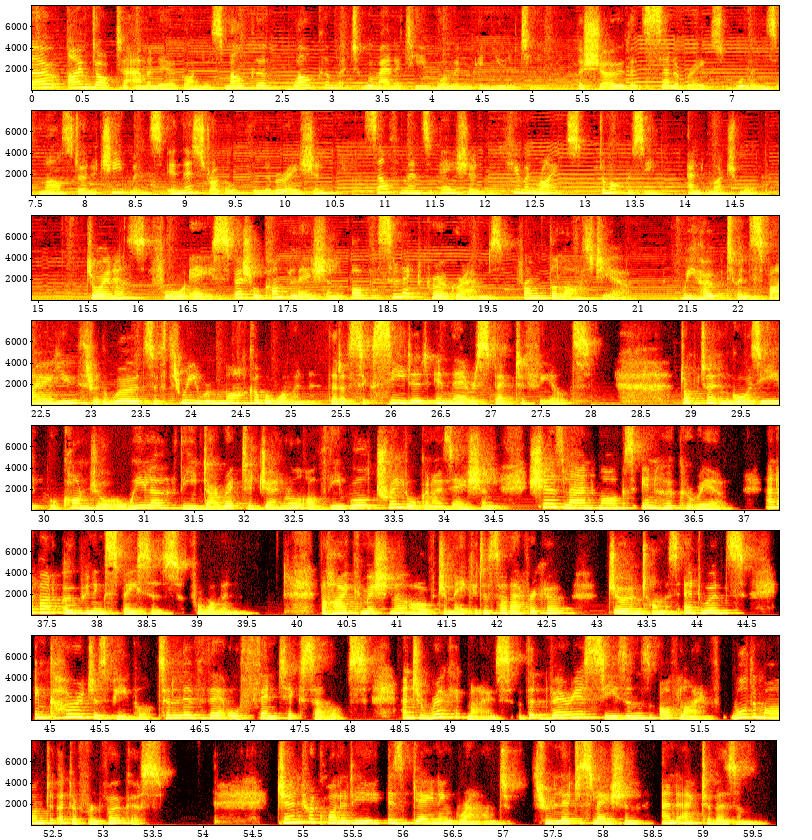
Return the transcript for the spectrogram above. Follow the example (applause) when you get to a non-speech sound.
Hello, I'm Dr. Amalia Gonyas Malka. Welcome to Womanity Woman in Unity, the show that celebrates women's milestone achievements in their struggle for liberation, self emancipation, human rights, democracy, and much more. Join us for a special compilation of select programs from the last year. We hope to inspire you through the words of three remarkable women that have succeeded in their respective fields. Dr. Ngozi Okonjo-Iweala, the Director General of the World Trade Organization, shares landmarks in her career and about opening spaces for women. The High Commissioner of Jamaica to South Africa, Joan Thomas Edwards, encourages people to live their authentic selves and to recognize that various seasons of life will demand a different focus. Gender equality is gaining ground through legislation and activism.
